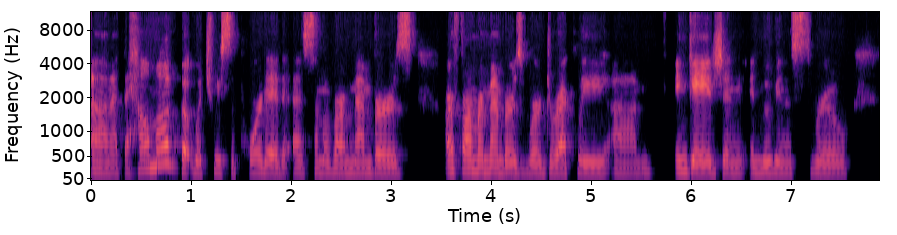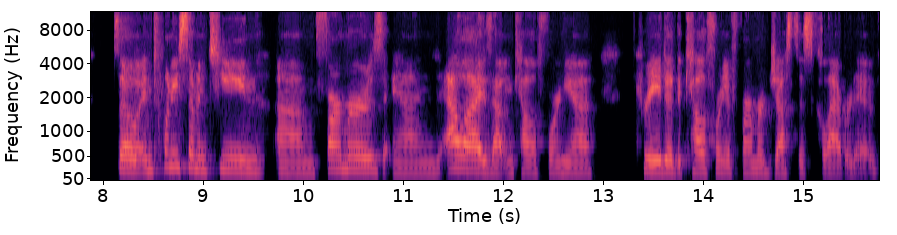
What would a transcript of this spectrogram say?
um, at the helm of, but which we supported as some of our members, our farmer members were directly um, engaged in, in moving this through. So in 2017, um, farmers and allies out in California created the California Farmer Justice Collaborative.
